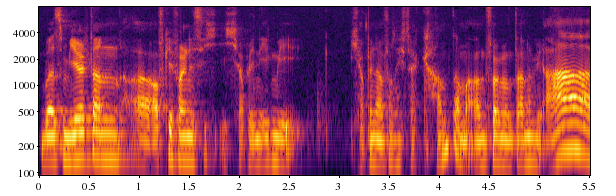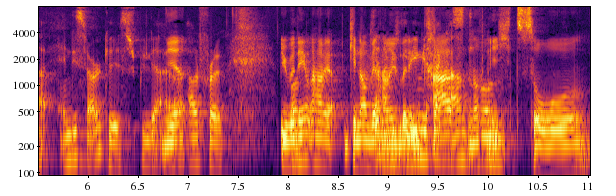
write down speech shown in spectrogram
Was mir halt dann äh, aufgefallen ist, ich, ich habe ihn irgendwie, ich habe ihn einfach nicht erkannt am Anfang und dann habe ich, ah, Andy Serkis spielt ja. Alfred. Über und den haben wir, genau, wir haben über den Cast noch nicht so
